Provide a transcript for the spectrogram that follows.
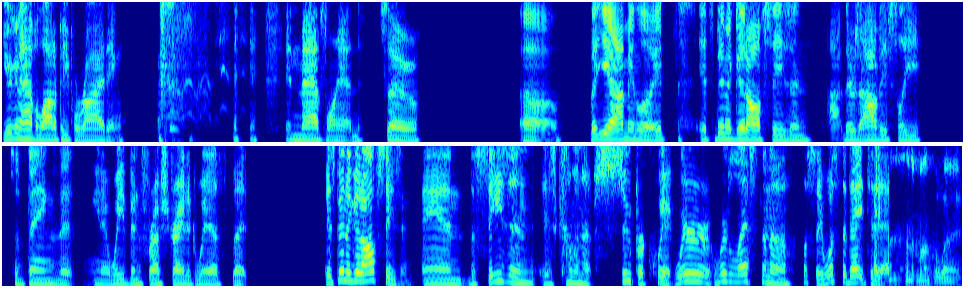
you're to have a lot of people rioting in Mavs land. So, uh, but yeah, I mean, look, it it's been a good off season. Uh, there's obviously some things that you know we've been frustrated with, but it's been a good off season, and the season is coming up super quick. We're we're less than a let's see, what's the date today? Less than a month away.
